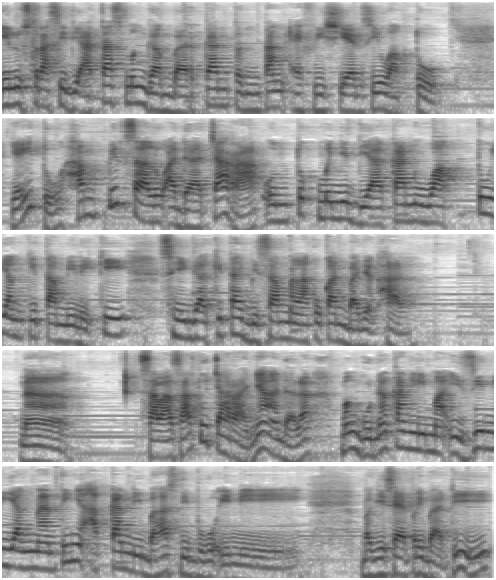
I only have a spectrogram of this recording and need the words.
Ilustrasi di atas menggambarkan tentang efisiensi waktu yaitu hampir selalu ada cara untuk menyediakan waktu yang kita miliki sehingga kita bisa melakukan banyak hal. Nah, salah satu caranya adalah menggunakan lima izin yang nantinya akan dibahas di buku ini. Bagi saya pribadi,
